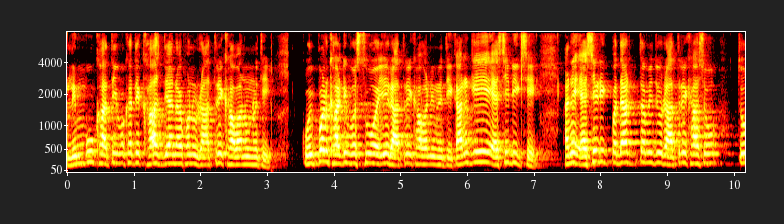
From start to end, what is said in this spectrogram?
લીંબુ ખાતી વખતે ખાસ ધ્યાન રાખવાનું, રાત્રે ખાવાનું નથી. કોઈ પણ ખાટી વસ્તુ હોય એ રાત્રે ખાવાની નથી. કારણ કે એ એસિડિક છે. અને એસિડિક પદાર્થ તમે જો રાત્રે ખાશો તો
